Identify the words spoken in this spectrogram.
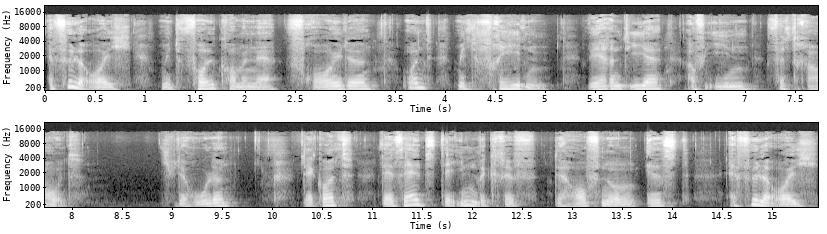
erfülle euch mit vollkommener Freude und mit Frieden, während ihr auf ihn vertraut. Ich wiederhole, der Gott, der selbst der Inbegriff der Hoffnung ist, erfülle euch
